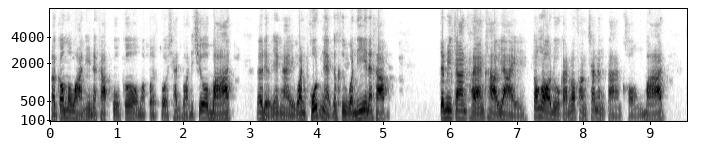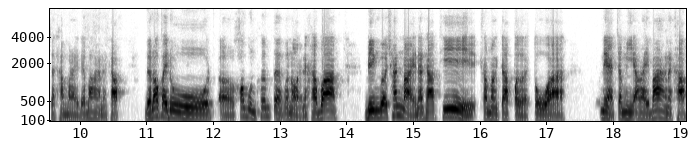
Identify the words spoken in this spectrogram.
แล้วก็เมื่อวานนี้นะครับ Google ออกมาเปิดตัวแชทบอทที่ชื่อว่า Bard แล้วเดี๋ยวยังไงวันพุธเนี่ยก็คือวันนี้นะครับ จะมีการแถลงข่าวใหญ่ ต้องรอดูกันว่าฟังก์ชันต่างๆ ของ Bard จะทำอะไรได้บ้างนะครับ เดี๋ยวเราไปดูข้อมูลเพิ่มเติมกันหน่อยนะครับว่า Bing เวอร์ชันใหม่นะครับ ที่กำลังจะเปิดตัวเนี่ยจะมีอะไรบ้างนะครับ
